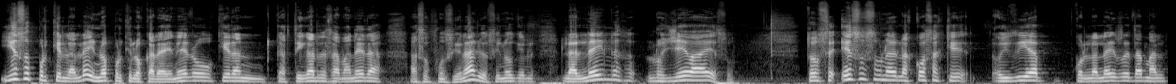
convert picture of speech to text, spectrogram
Y eso es porque la ley, no es porque los carabineros quieran castigar de esa manera a sus funcionarios, sino que la ley les, los lleva a eso. Entonces, eso es una de las cosas que hoy día con la ley Retamal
